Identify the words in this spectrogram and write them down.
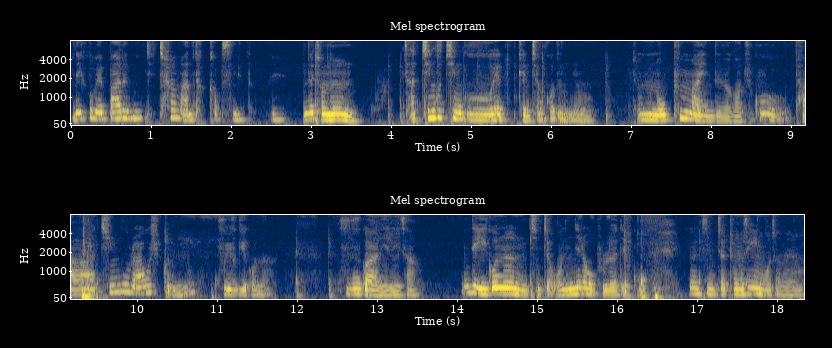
내가 왜 빠른지 참 안타깝습니다. 네. 근데 저는 다 친구 친구 해도 괜찮거든요. 저는 오픈 마인드여가지고 다 친구를 하고 싶거든요. 96이거나 99가 아닌 이상. 근데 이거는 진짜 언니라고 불러야 되고 이건 진짜 동생인 거잖아요.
